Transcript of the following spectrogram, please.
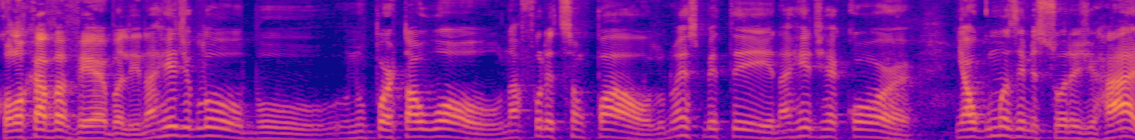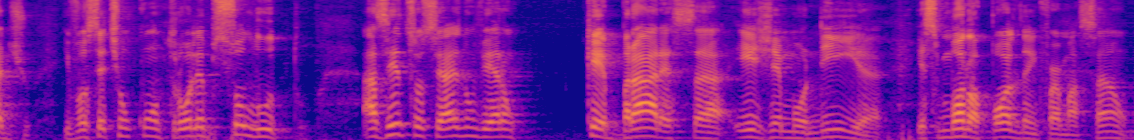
colocava verba ali na Rede Globo, no Portal UOL, na Folha de São Paulo, no SBT, na Rede Record, em algumas emissoras de rádio, e você tinha um controle absoluto. As redes sociais não vieram quebrar essa hegemonia, esse monopólio da informação.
